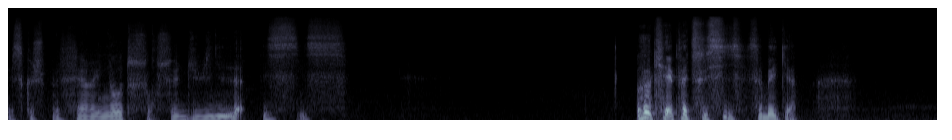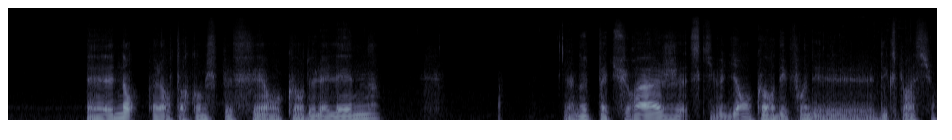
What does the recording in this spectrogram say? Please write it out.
Est-ce que je peux faire une autre source d'huile ici? Ok, pas de souci, Sobeka. Euh, non, alors par contre, je peux faire encore de la laine. Un autre pâturage, ce qui veut dire encore des points d'exploration.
